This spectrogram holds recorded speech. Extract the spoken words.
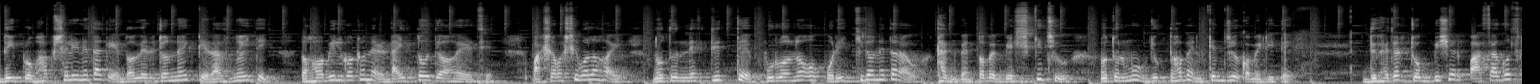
দুই প্রভাবশালী নেতাকে দলের জন্য একটি রাজনৈতিক তহবিল গঠনের দায়িত্বও দেওয়া হয়েছে। পাশাপাশি বলা হয়, নতুন নেতৃত্বে পুরনো ও পরীক্ষিত নেতারাও থাকবেন, তবে বেশ কিছু নতুন মুখ যুক্ত হবেন কেন্দ্রীয় কমিটিতে। দুই হাজার চব্বিশের পাঁচ আগস্ট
